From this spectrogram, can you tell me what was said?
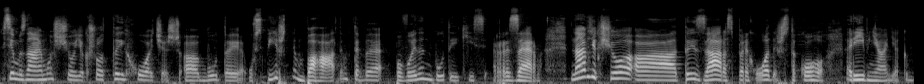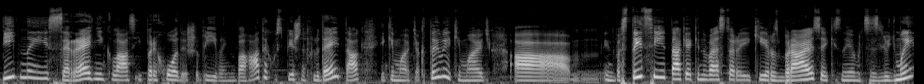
Всі ми знаємо, що якщо ти хочеш бути успішним, багатим, в тебе повинен бути якийсь резерв. Навіть якщо а, ти зараз переходиш з такого рівня, як бідний, середній клас, і переходиш в рівень багатих успішних людей, так які мають активи, які мають а, інвестиції, так як інвестори, які розбираються, які знайомляться з людьми.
